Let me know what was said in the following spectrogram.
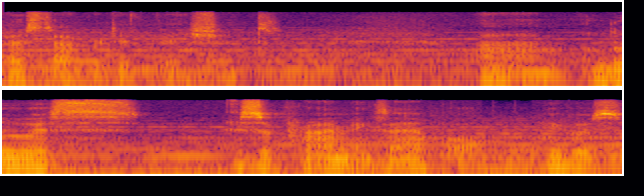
postoperative patients. Um, Lewis is a prime example. He was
